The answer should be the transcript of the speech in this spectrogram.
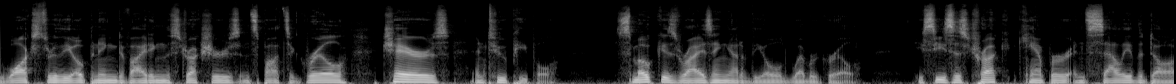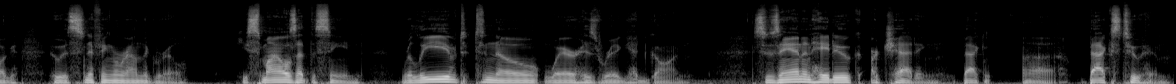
He walks through the opening dividing the structures and spots a grill, chairs, and two people. Smoke is rising out of the old Weber grill. He sees his truck, camper, and Sally the dog, who is sniffing around the grill. He smiles at the scene relieved to know where his rig had gone. Suzanne and Hayduke are chatting, back, uh, backs to him.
